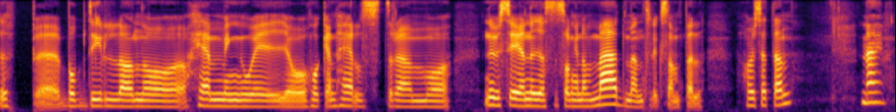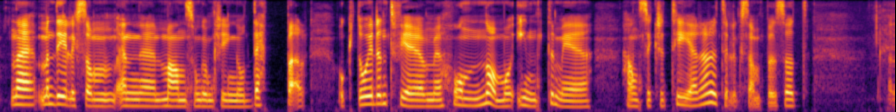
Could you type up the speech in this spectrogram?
typ eh, Bob Dylan och Hemingway och Håkan Hellström och nu ser jag nya säsongen av Mad Men till exempel. Har du sett den? Nej. Nej, men det är liksom en eh, man som går omkring och deppar. Och då identifierar jag med honom och inte med hans sekreterare till exempel. Så att eh,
